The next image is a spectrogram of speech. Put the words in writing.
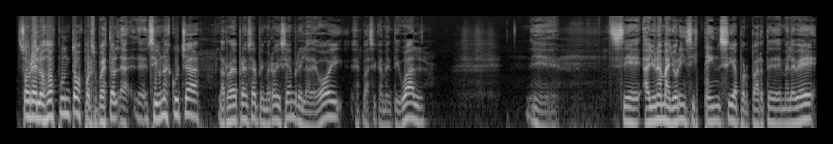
Sobre los dos puntos, por supuesto, si uno escucha la rueda de prensa del 1 de diciembre y la de hoy, es básicamente igual. Eh, hay una mayor insistencia por parte de MLB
